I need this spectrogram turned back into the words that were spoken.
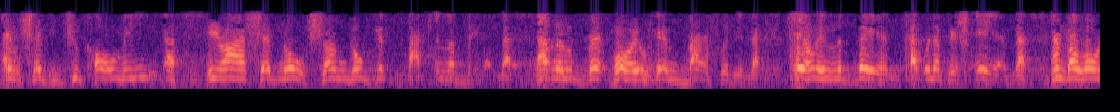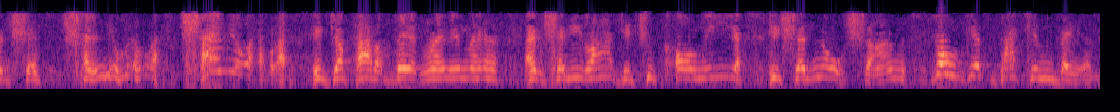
and said, Did you call me? Uh, Eli said, No, son, go get back in the bed. Uh, that little boy went barefooted, uh, fell in the bed, covered up his head, uh, and the Lord said, Samuel, Samuel. He jumped out of bed and ran in there and said, Eli, did you call me? He said, No, son. Go get back in bed.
